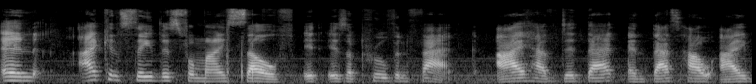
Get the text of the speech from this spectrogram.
And I can say this for myself. It is a proven fact. I have did that and that's how I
